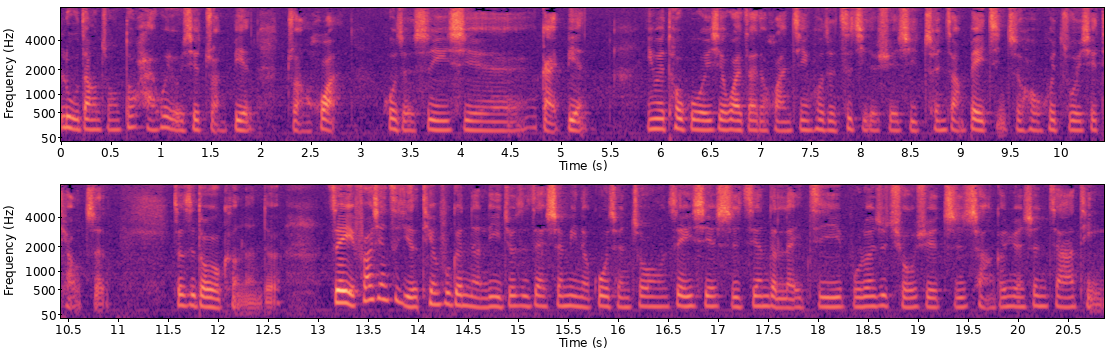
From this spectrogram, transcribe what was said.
路当中，都还会有一些转变、转换，或者是一些改变，因为透过一些外在的环境或者自己的学习成长背景之后，会做一些调整，这是都有可能的。所以，发现自己的天赋跟能力，就是在生命的过程中，这一些时间的累积，不论是求学、职场、跟原生家庭，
